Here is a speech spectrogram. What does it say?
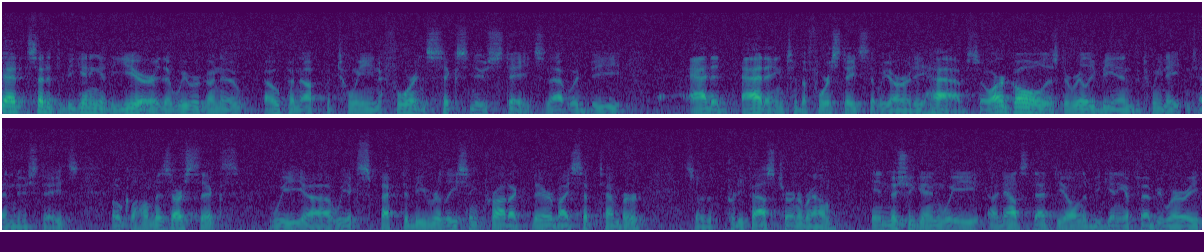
said, said at the beginning of the year that we were going to open up between four and six new states. That would be added, adding to the four states that we already have. So our goal is to really be in between eight and ten new states. Oklahoma is our sixth. We, uh, we expect to be releasing product there by September, so pretty fast turnaround. In Michigan, we announced that deal in the beginning of February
